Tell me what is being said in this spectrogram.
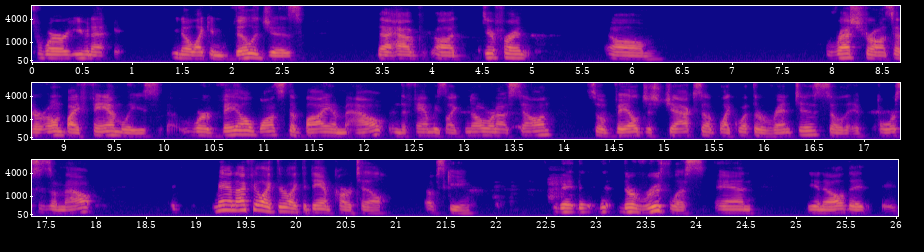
to where even at, you know, like in villages that have uh, different um, restaurants that are owned by families where Vail wants to buy them out and the family's like, no, we're not selling so Vail just jacks up like what their rent is, so that it forces them out. Man, I feel like they're like the damn cartel of skiing. They, they, are ruthless, and you know that it,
